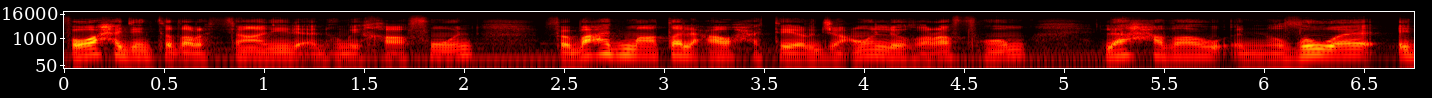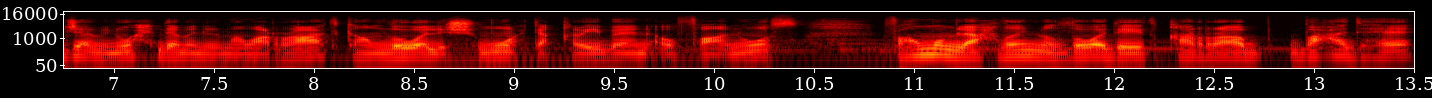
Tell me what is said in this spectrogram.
فواحد ينتظر الثاني لأنهم يخافون فبعد ما طلعوا حتى يرجعون لغرفهم لاحظوا أنه ضوء إجا من وحدة من الممرات كان ضوء للشموع تقريبا أو فانوس. فهم ملاحظين أن الضوء ده يتقرب بعدها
